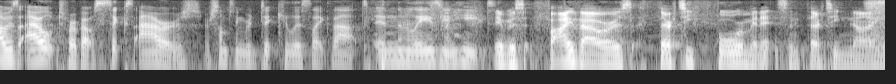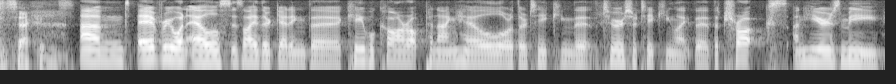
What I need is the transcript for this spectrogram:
I was out for about six hours or something ridiculous like that in the Malaysian heat. It was 5 hours, 34 minutes, and 39 seconds. And everyone else is either getting the cable car up Penang Hill or they're taking the, the tourists are taking like the, the trucks. And here's me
